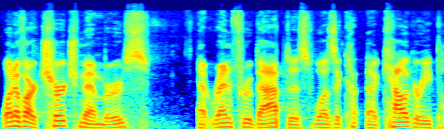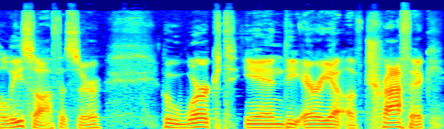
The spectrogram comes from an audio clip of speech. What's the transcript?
one of our church members at Renfrew Baptist was a, a Calgary police officer who worked in the area of traffic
